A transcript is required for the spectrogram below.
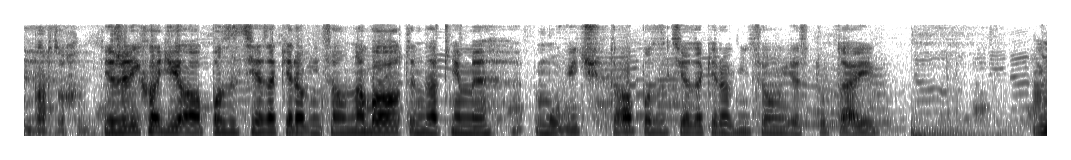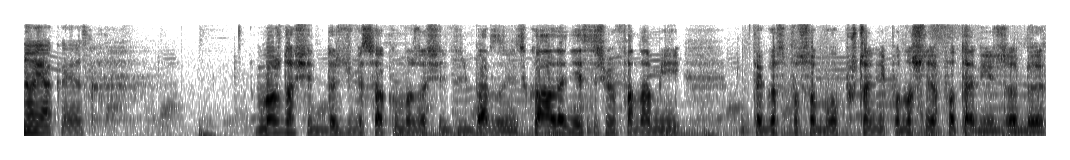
Bardzo chętnie. Jeżeli chodzi o pozycję za kierownicą, no bo o tym zaczniemy mówić, to pozycja za kierownicą jest tutaj. No jaka jest? Można siedzieć dość wysoko, można siedzieć bardzo nisko, ale nie jesteśmy fanami tego sposobu opuszczania i podnoszenia foteli, żeby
